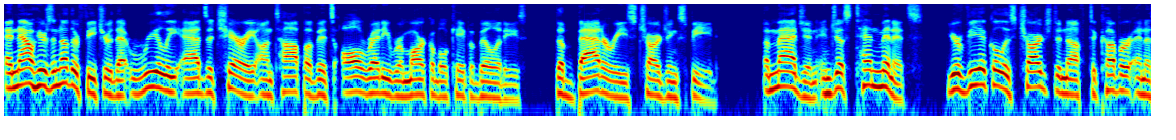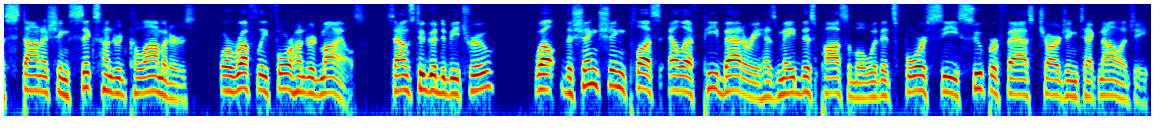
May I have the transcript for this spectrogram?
And now here's another feature that really adds a cherry on top of its already remarkable capabilities, the battery's charging speed. Imagine, in just 10 minutes, your vehicle is charged enough to cover an astonishing 600 kilometers, or roughly 400 miles. Sounds too good to be true? Well, the Shenxing Plus LFP battery has made this possible with its 4C super fast charging technology.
